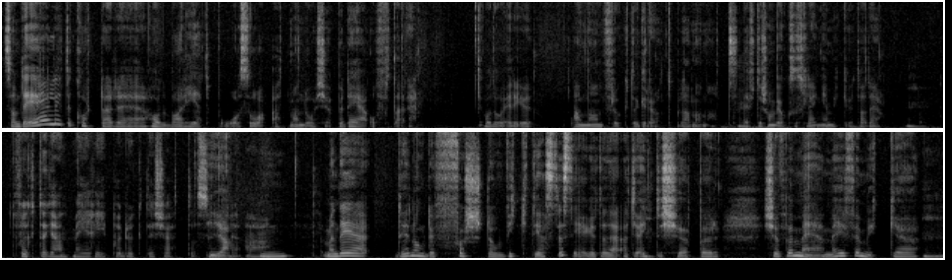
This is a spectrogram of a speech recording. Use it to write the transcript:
som det är lite kortare hållbarhet på så att man då köper det oftare. Och då är det ju annan frukt och grönt bland annat mm. eftersom vi också slänger mycket av det. Mm. Frukt och grönt, mejeriprodukter, kött och så vidare. Ja. Mm. Men det, det är nog det första och viktigaste steget det där att jag inte köper, köper med mig för mycket mm.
